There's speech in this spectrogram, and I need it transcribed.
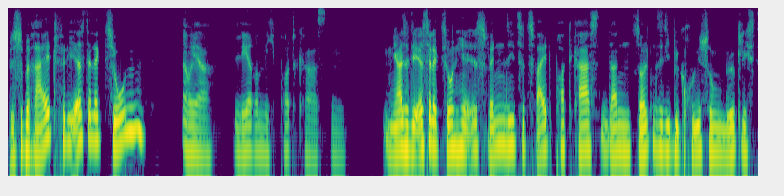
Bist du bereit für die erste Lektion? Oh ja, lehre mich podcasten. Ja, also die erste Lektion hier ist, wenn Sie zu zweit podcasten, dann sollten Sie die Begrüßung möglichst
